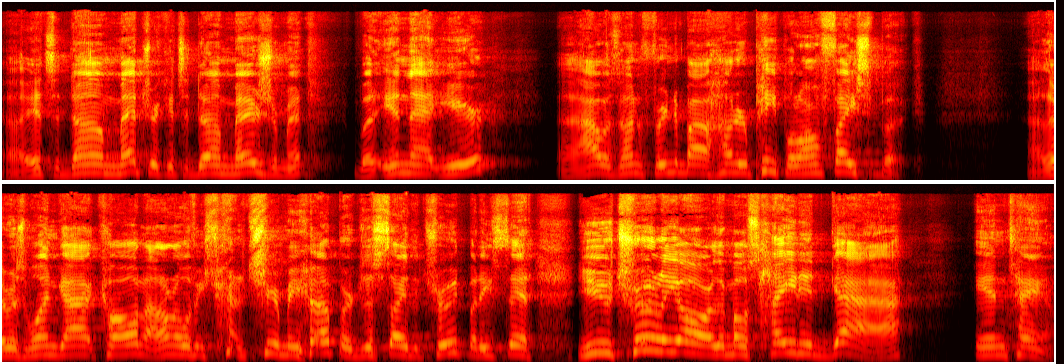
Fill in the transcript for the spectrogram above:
Uh, it's a dumb metric, it's a dumb measurement, but in that year, uh, I was unfriended by 100 people on Facebook. Uh, there was one guy called, I don't know if he's trying to cheer me up or just say the truth, but he said, You truly are the most hated guy in town.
